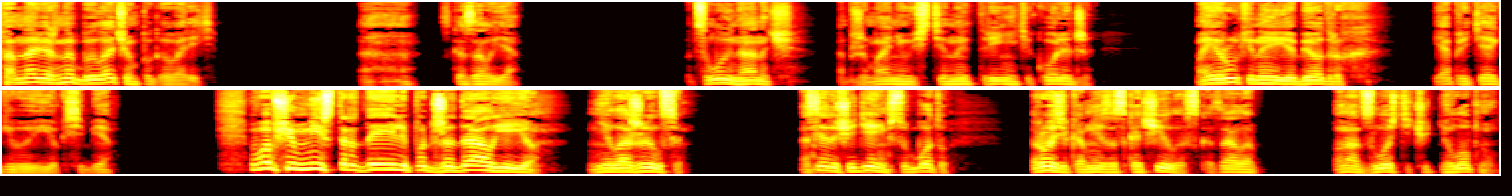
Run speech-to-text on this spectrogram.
Вам, наверное, было о чем поговорить. — Ага, — сказал я. Поцелуй на ночь, обжимание у стены Тринити колледжа. Мои руки на ее бедрах. Я притягиваю ее к себе. В общем, мистер Дейли поджидал ее, не ложился. На следующий день, в субботу, Рози ко мне заскочила, сказала, он от злости чуть не лопнул.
